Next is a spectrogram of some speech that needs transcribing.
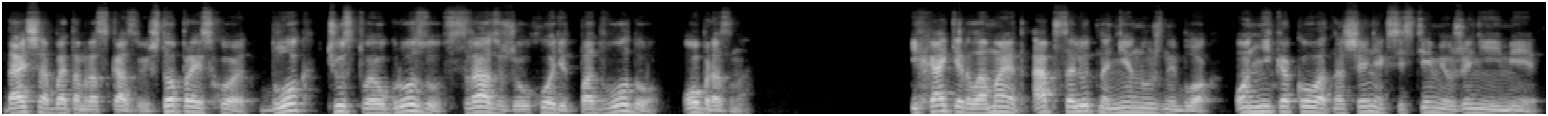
Дальше об этом рассказываю. Что происходит? Блок, чувствуя угрозу, сразу же уходит под воду, образно. И хакер ломает абсолютно ненужный блок. Он никакого отношения к системе уже не имеет.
